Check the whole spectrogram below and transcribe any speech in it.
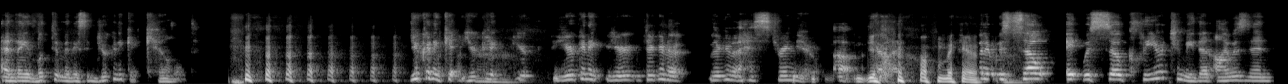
and they looked at me and they said, "You're going to get killed. you're going to get you're going to you're you're going to you're they're going to they're going to string you up." Yeah, oh man. But it was so it was so clear to me that I was in.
